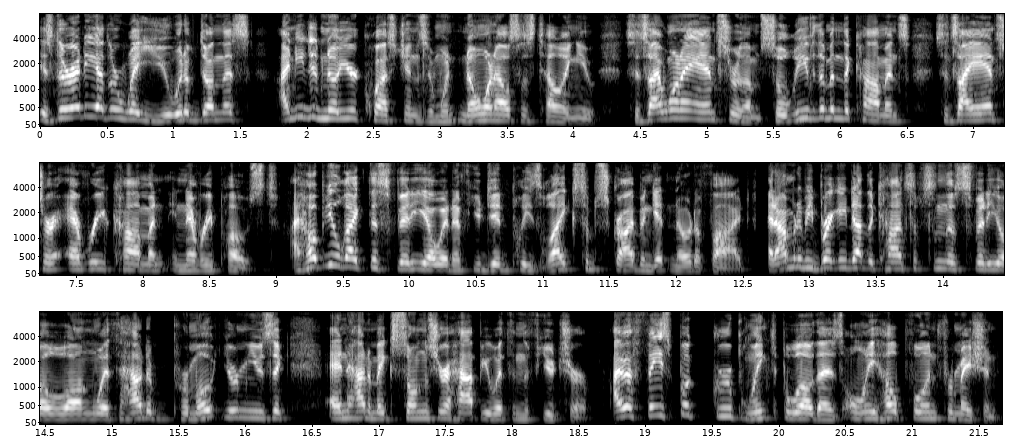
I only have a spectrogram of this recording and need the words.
Is there any other way you would have done this? I need to know your questions and what no one else is telling you, since I want to answer them, so leave them in the comments, since I answer every comment in every post. I hope you liked this video, and if you did, please like, subscribe, and get notified. And I'm going to be breaking down the concepts in this video along with how to promote your music and how to make songs you're happy with in the future. I have a Facebook group linked below that is only helpful information.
